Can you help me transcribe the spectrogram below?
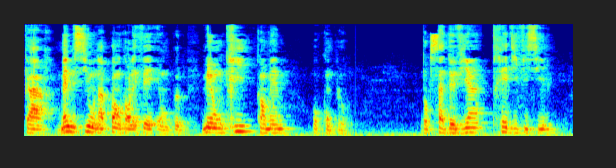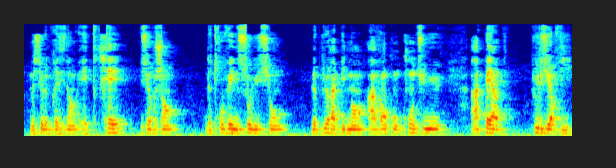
Car même si on n'a pas encore les faits, et on peut, mais on crie quand même au complot. Donc ça devient très difficile, Monsieur le Président, et très urgent de trouver une solution le plus rapidement avant qu'on continue à perdre plusieurs vies.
